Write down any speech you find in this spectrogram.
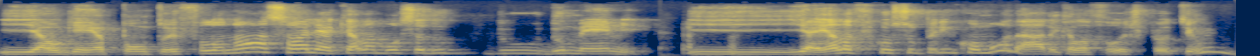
e alguém apontou e falou: Nossa, olha, aquela moça do, do, do meme. E, e, aí ela ficou super incomodada, que ela falou: Tipo, eu tenho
